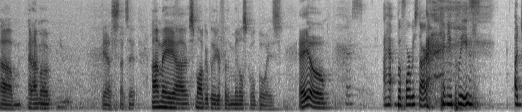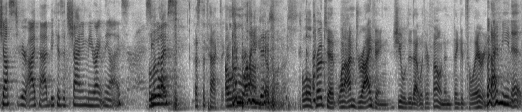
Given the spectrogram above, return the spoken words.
Um, and I'm a, yes, that's it. I'm a uh, small group leader for the middle school boys. Heyo. Chris, I ha- before we start, can you please adjust your iPad because it's shining me right in the eyes? See little- what I'm saying? That's the tactic. A I little- think we're on- blinded. Come on us. A little pro tip: When I'm driving, she will do that with her phone and think it's hilarious. But I mean it.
